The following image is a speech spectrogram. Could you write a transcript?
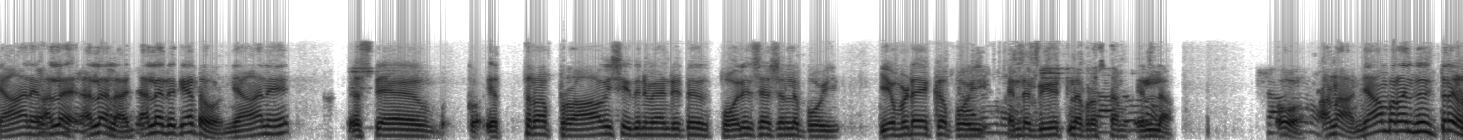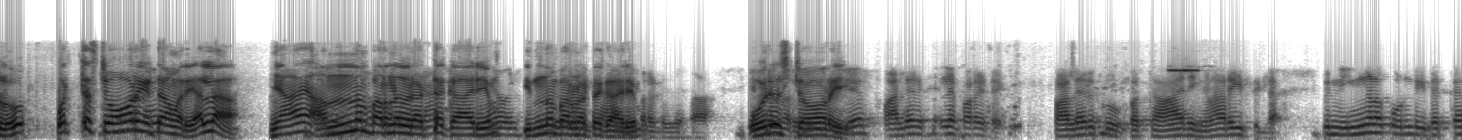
ഞാൻ അല്ല അല്ല അല്ല അല്ല ഇത് കേട്ടോ. ഞാൻ എത്ര പ്രാവശ്യം ഇതിനു വേണ്ടിയിട്ട് പോലീസ് സ്റ്റേഷനിൽ പോയി എവിടെയൊക്കെ പോയി എന്റെ വീട്ടിലെ പ്രശ്നം എല്ലാം. ഓ അണ്ണാ ഞാൻ പറഞ്ഞത് ഇത്രേ ഉള്ളൂ. ഒറ്റ സ്റ്റോറി ഇട്ടാ മതി. അല്ല ഞാൻ അന്നും പറഞ്ഞ ഒരൊറ്റ കാര്യം ഇന്നും പറഞ്ഞ ഒറ്റ കാര്യം ഒരു സ്റ്റോറി പലർക്കും ഇപ്പൊ കാര്യങ്ങൾ അറിയത്തില്ല. നിങ്ങളെ കൊണ്ട് ഇതൊക്കെ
